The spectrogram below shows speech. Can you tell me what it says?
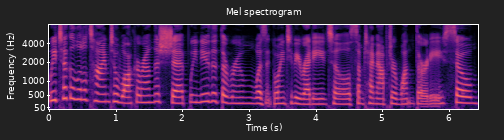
we took a little time to walk around the ship. We knew that the room wasn't going to be ready till sometime after 1:30. So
